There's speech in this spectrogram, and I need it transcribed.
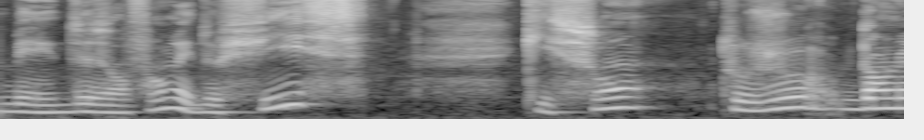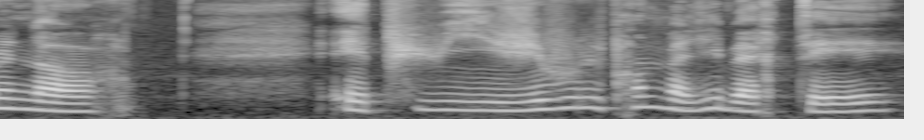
mes deux enfants, mes deux fils, qui sont toujours dans le Nord. Et puis j'ai voulu prendre ma liberté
